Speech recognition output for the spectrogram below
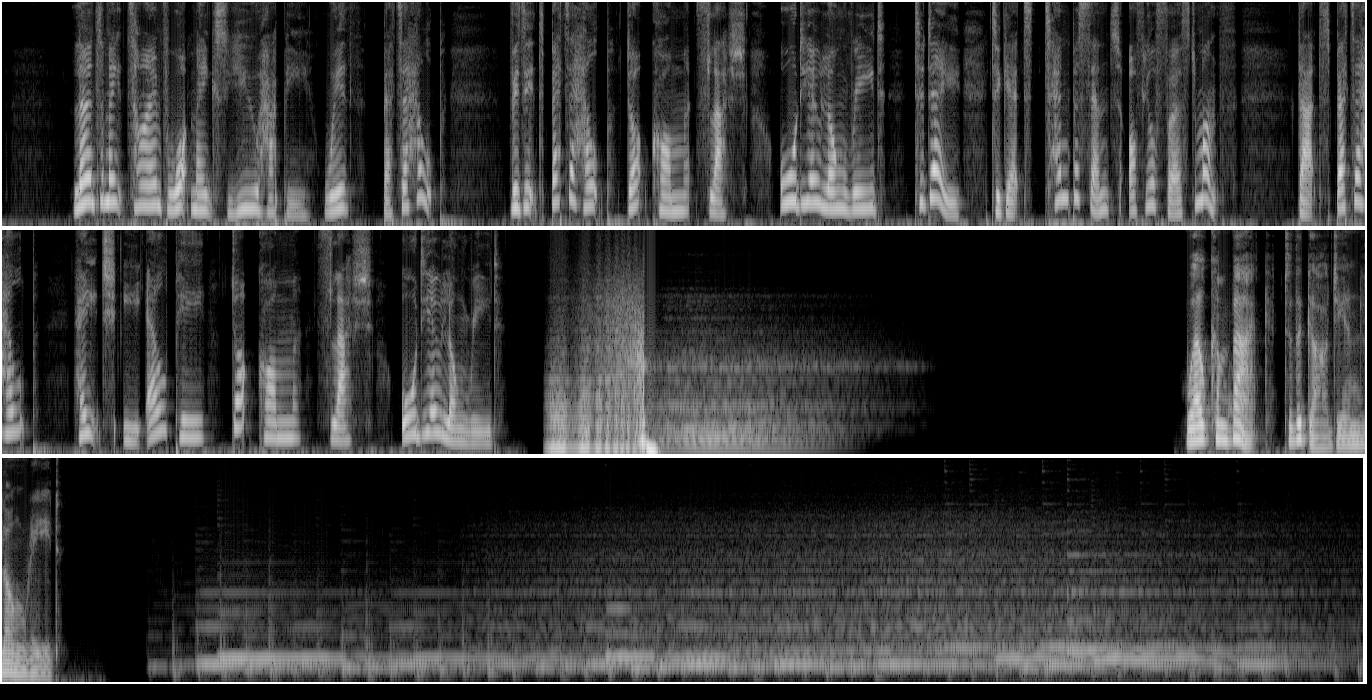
Learn to make time for what makes you happy with BetterHelp. Visit betterhelp.com slash audiolongread today to get 10% off your first month. That's betterhelp, H-E-L-P dot com slash audiolongread. Welcome back to The Guardian Long Read.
